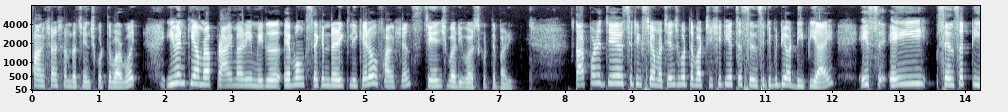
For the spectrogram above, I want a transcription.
ফাংশনস আমরা চেঞ্জ করতে পারব। ইভেন কি আমরা প্রাইমারি মিডল এবং সেকেন্ডারি ক্লিকেরও ফাংশনস চেঞ্জ বা রিভার্স করতে পারি। তারপরে যে সেটিংসটি আমরা চেঞ্জ করতে পারছি, সেটি হচ্ছে সেন্সিটিভিটি অর ডিপিআই এই এই সেন্সারটি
